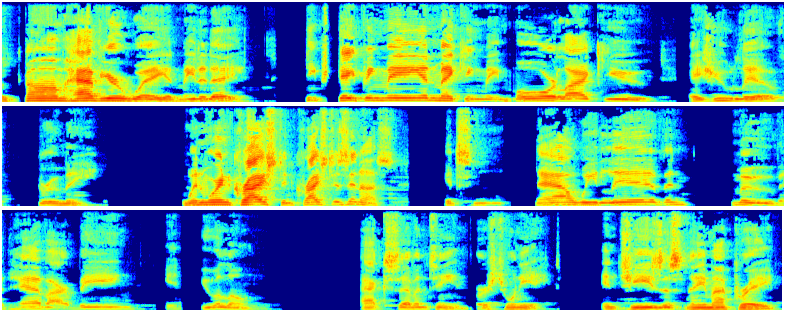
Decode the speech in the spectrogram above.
So come have your way in me today. Keep shaping me and making me more like you as you live through me. When we're in Christ and Christ is in us, it's now we live and move and have our being in you alone. Acts 17, verse 28. In Jesus' name I pray.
